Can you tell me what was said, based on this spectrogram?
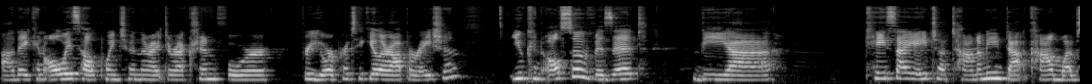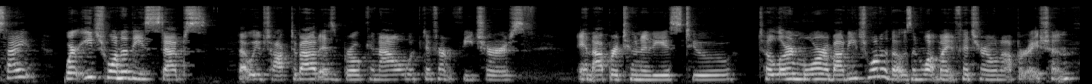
Uh, they can always help point you in the right direction for, for your particular operation. You can also visit the uh, caseihautonomy.com website, where each one of these steps that we've talked about is broken out with different features and opportunities to to learn more about each one of those and what might fit your own operation.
